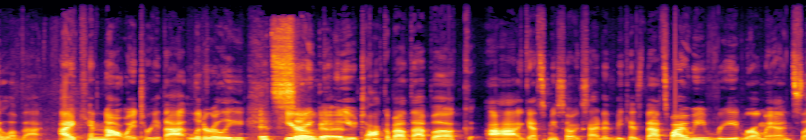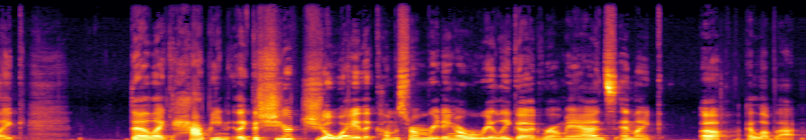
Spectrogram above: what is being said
I love that. I cannot wait to read that. Literally, it's hearing so good. you talk about that book uh, gets me so excited because that's why we read romance. Like the like happy, like the sheer joy that comes from reading a really good romance, and like, oh, I love that.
